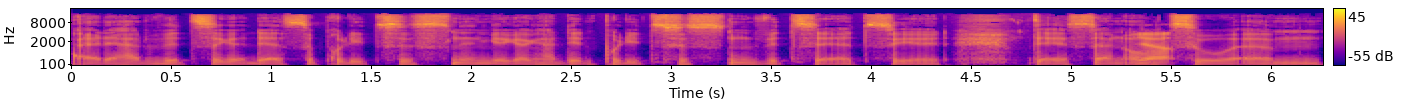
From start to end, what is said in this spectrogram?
Alter, der hat Witze, der ist zu Polizisten hingegangen, hat den Polizisten Witze erzählt. Der ist dann auch ja. zu, ähm,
